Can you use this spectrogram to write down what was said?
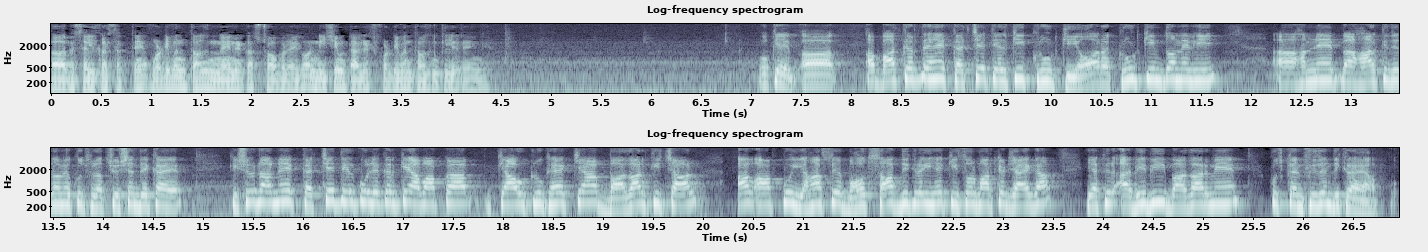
पे सेल कर सकते हैं। 41,900 का स्टॉप रहेगा और नीचे में टारगेट 41,000 के लिए रहेंगे। ओके आ, अब बात करते हैं कच्चे तेल की क्रूड की। और क्रूड कीमतों में भी आ, हमने हाल के दिनों में कुछ फ्लक्चुएशन देखा है। किशोर नार ने कच्चे तेल को लेकर के अब आपका क्या आउटलुक है? क्या बाज़ार की चाल? अब आपको यहाँ से बहुत साफ़ दिख रही है कि इस मार्केट जाएगा या फिर अभी भी बाज़ार में कुछ कंफ्यूजन दिख रहा है आपको?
